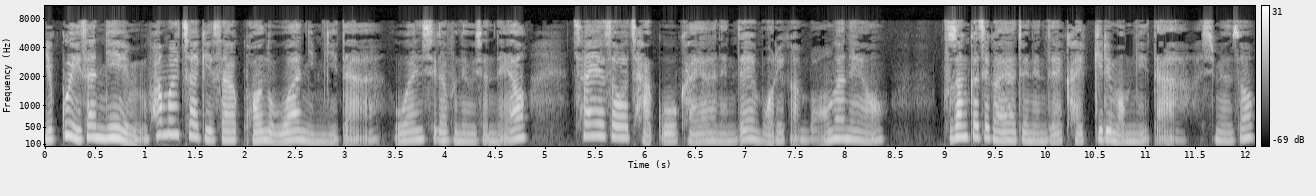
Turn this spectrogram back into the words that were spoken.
6924님, 화물차 기사 권오한입니다. 오한 씨가 보내오셨네요. 차에서 자고 가야 하는데 머리가 멍하네요. 부산까지 가야 되는데 갈 길이 멉니다. 하시면서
